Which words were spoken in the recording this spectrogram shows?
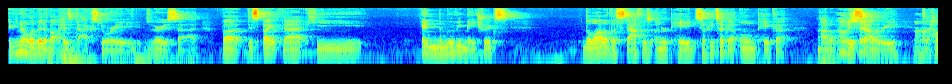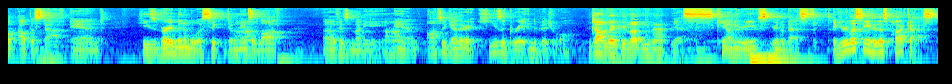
if you know a little bit about his backstory, it's very sad. But despite that, he in the movie Matrix, a lot of the staff was underpaid, so he took a own pay cut out of Oh, his shit. salary Uh-huh. to help out the staff, and he's very minimalistic. Donates Uh-huh. a lot of his money, Uh-huh. and altogether, he's a great individual. John Wick, we love you, man. Yes, Keanu Reeves, you're the best. If you're listening to this podcast,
